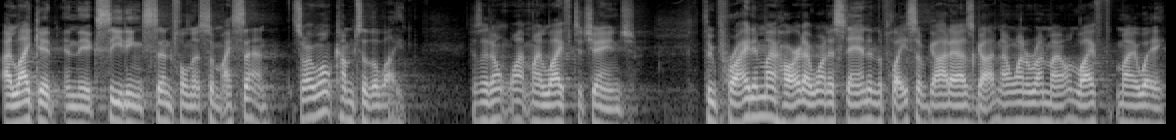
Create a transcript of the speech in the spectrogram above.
I like it in the exceeding sinfulness of my sin. So I won't come to the light because I don't want my life to change. Through pride in my heart, I want to stand in the place of God as God, and I want to run my own life my way.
